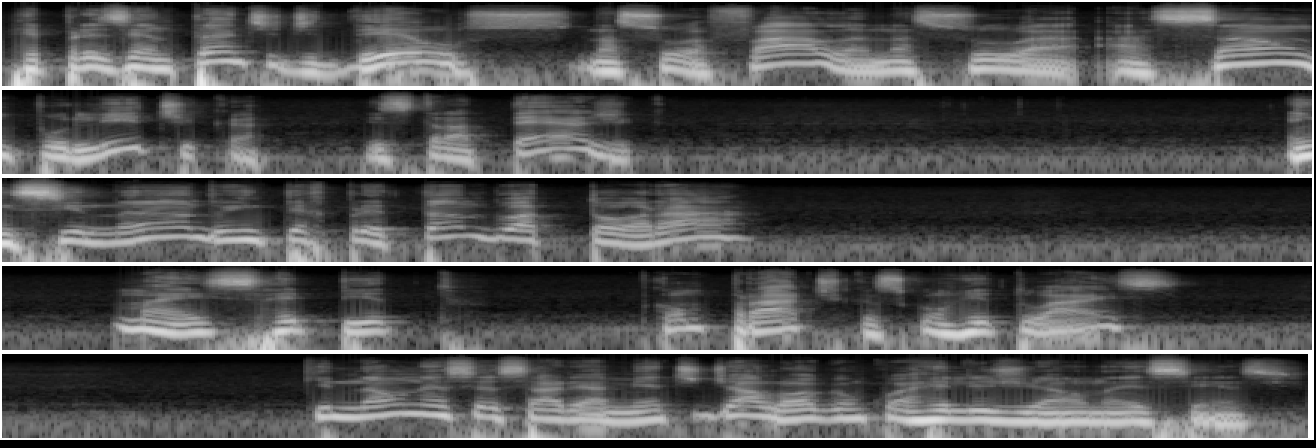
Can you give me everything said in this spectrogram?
representante de Deus na sua fala, na sua ação política, estratégica ensinando, interpretando a Torá, mas, repito, com práticas, com rituais que não necessariamente dialogam com a religião na essência.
